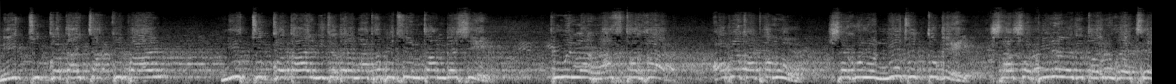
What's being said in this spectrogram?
নিজ চাকরি পায়, নিজ নিজেদের মাথা পিছু ইনকাম বেশি। কুমিল্লার রাস্তাঘাট, অবকাঠামো, সেগুলো নিজ উদ্যোগে স্ব বিনিয়োগে তৈরি হয়েছে।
